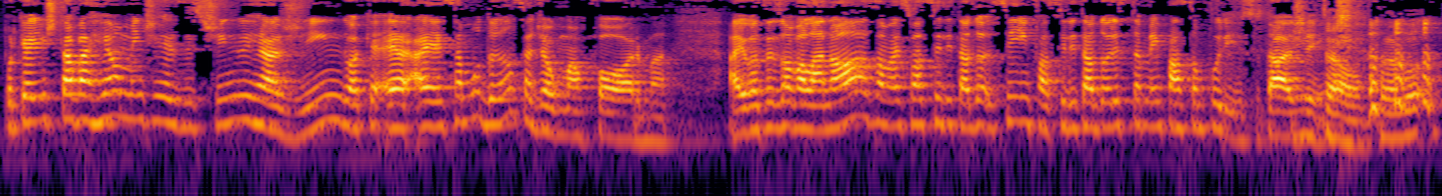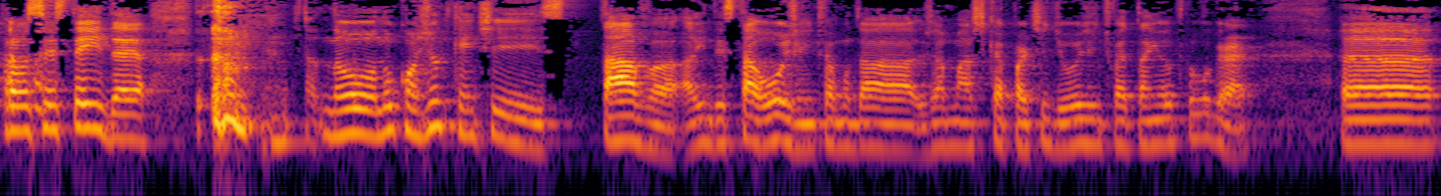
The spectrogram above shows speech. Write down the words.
Porque a gente estava realmente resistindo e reagindo a, a, essa mudança de alguma forma. Aí vocês vão falar, nossa, mas facilitadores. Sim, facilitadores também passam por isso, tá, gente? Então, para vocês terem ideia, no, no conjunto que a gente estava, ainda está hoje, a gente vai mudar, já acho que a partir de hoje a gente vai estar em outro lugar. Uh,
